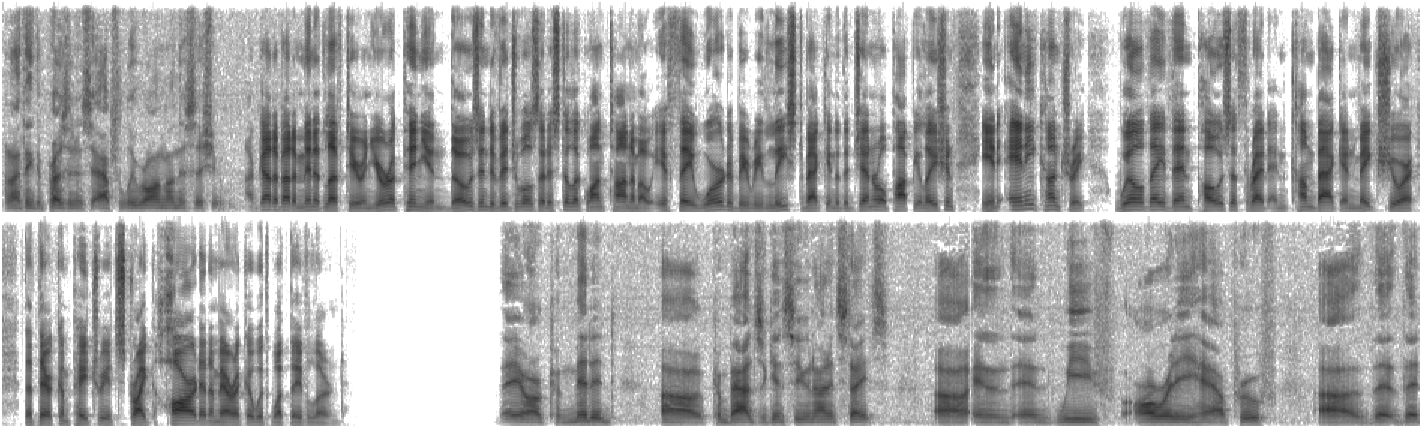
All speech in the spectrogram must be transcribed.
And I think the president is absolutely wrong on this issue. I've got about a minute left here. In your opinion, those individuals that are still at Guantanamo, if they were to be released back into the general population in any country, will they then pose a threat and come back and make sure that their compatriots strike hard at America with what they've learned? They are committed uh, combatants against the United States. Uh, and, and we've already have proof uh, that, that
